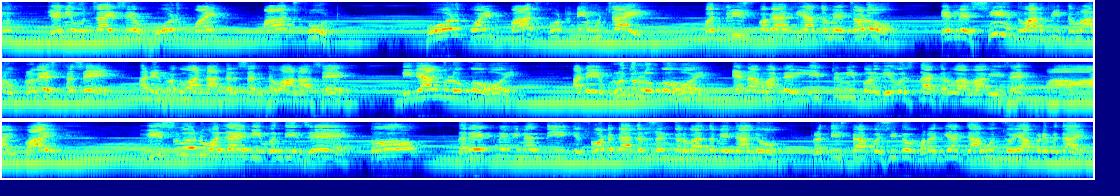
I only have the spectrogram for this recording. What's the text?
જેની ઊંચાઈ છે હોળ પોઈન્ટ પાંચ ફૂટ. હોળ પોઈન્ટ પાંચ ફૂટની ઊંચાઈ બત્રીસ પગાથિયા તમે ચડો એટલે સિંહ દ્વારથી તમારો પ્રવેશ થશે અને ભગવાનના દર્શન થવાના છે. દિવ્યાંગ લોકો હોય અને વૃદ્ધ લોકો હોય એના માટે લિફ્ટની પણ વ્યવસ્થા કરવામાં આવી છે. ભાઈ ભાઈ, વિશ્વનું અજાયબી મંદિર છે. તો દરેકને વિનંતી કે સો ટકા દર્શન કરવા તમે જાજો. પ્રતિષ્ઠા પછી તો ફરજિયાત જાવું જ જોઈએ આપણે બધાય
